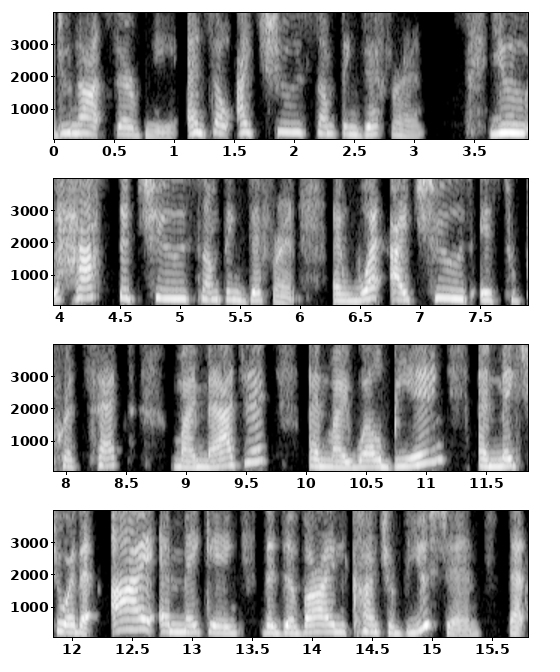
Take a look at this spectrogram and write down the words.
do not serve me. And so I choose something different. You have to choose something different. And what I choose is to protect my magic and my well being and make sure that I am making the divine contribution that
